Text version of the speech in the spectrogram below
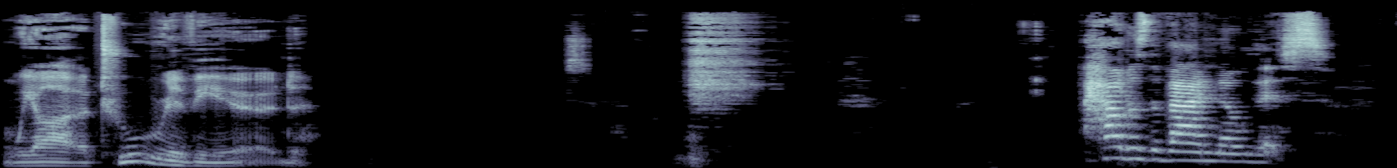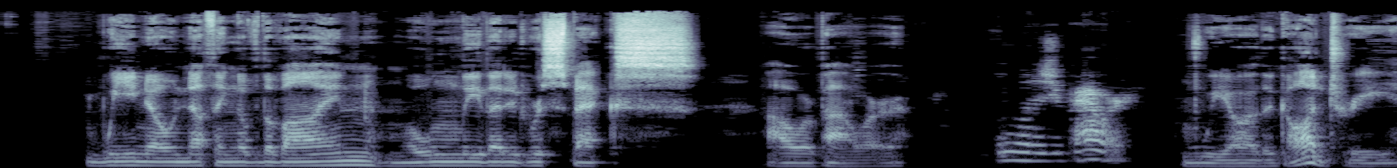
We are too revered. How does the vine know this? We know nothing of the vine, only that it respects our power. What is your power? We are the god tree.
